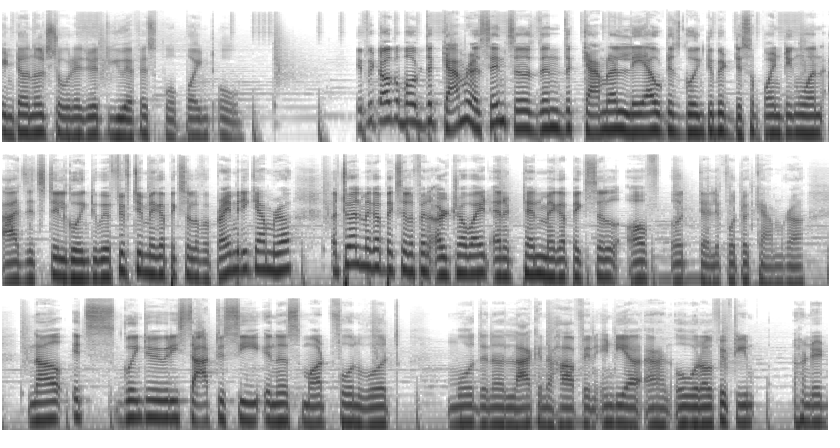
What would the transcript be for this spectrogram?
internal storage with UFS 4.0. If we talk about the camera sensors, then the camera layout is going to be disappointing one as it's still going to be a 50 megapixel of a primary camera, a 12 megapixel of an ultra wide and a 10 megapixel of a telephoto camera. Now it's going to be very sad to see in a smartphone worth more than a lakh and a half in India and overall 15 $100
